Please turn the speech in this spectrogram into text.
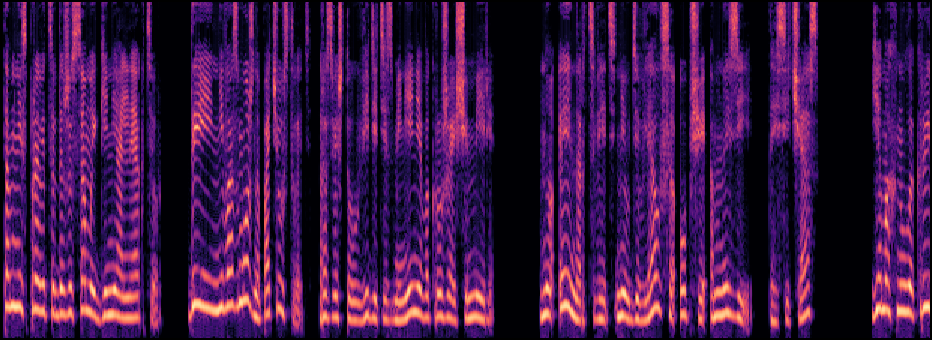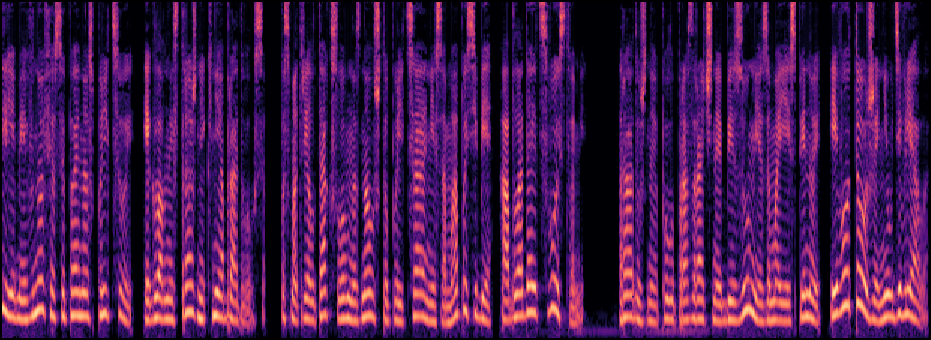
там не справится даже самый гениальный актер. Да и невозможно почувствовать, разве что увидеть изменения в окружающем мире. Но Эйнардс ведь не удивлялся общей амнезии. Да и сейчас. Я махнула крыльями, вновь осыпая нас пыльцой, и главный стражник не обрадовался. Посмотрел так, словно знал, что пыльца не сама по себе, а обладает свойствами, Радужное полупрозрачное безумие за моей спиной его тоже не удивляло.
